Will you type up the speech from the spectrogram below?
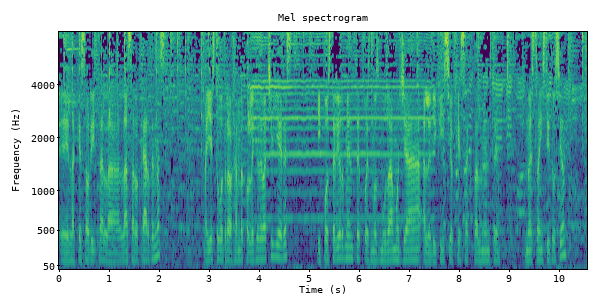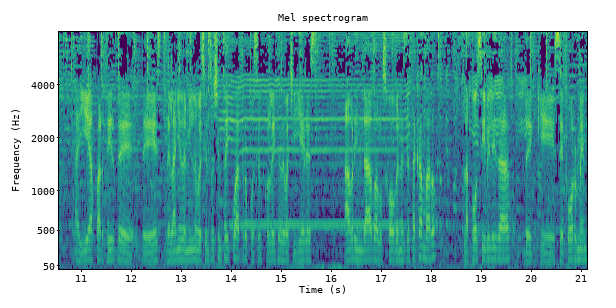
eh, la que es ahorita la Lázaro Cárdenas. Ahí estuvo trabajando Colegio de Bachilleres y posteriormente pues nos mudamos ya al edificio que es actualmente nuestra institución. Allí a partir del año de 1984 pues el Colegio de Bachilleres ha brindado a los jóvenes de Tacámbaro la posibilidad de que se formen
